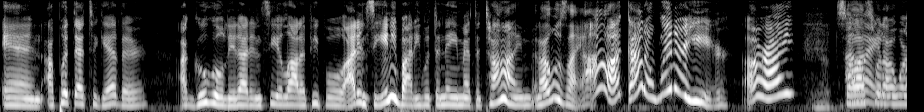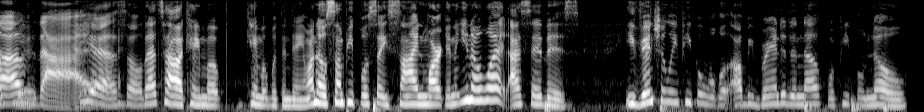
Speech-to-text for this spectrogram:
And I put that together. I Googled it. I didn't see a lot of people. I didn't see anybody with the name at the time. And I was like, oh, I got a winner here. All right. So, that's what I worked love with. that. Yeah, so that's how I came up came up with the name. I know some people say sign mark, and you know what? I say this: eventually people will I'll be branded enough where people know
